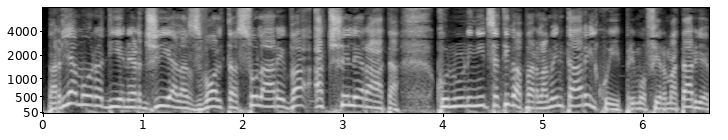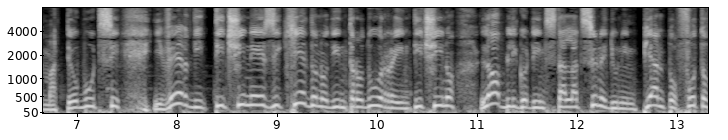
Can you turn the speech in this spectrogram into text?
Parliamo ora di energia, la svolta solare va accelerata con un'iniziativa parlamentare il cui primo firmatario è Matteo Buzzi. I verdi ticinesi chiedono di introdurre in Ticino l'obbligo di installazione di un impianto fotovoltaico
